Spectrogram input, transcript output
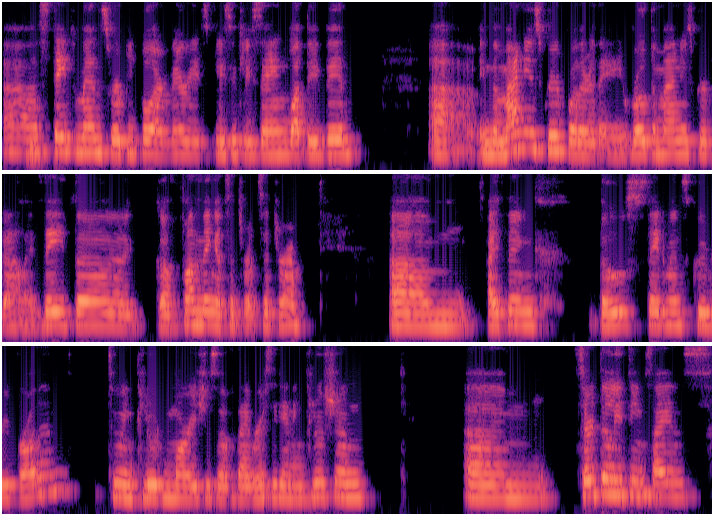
uh, statements where people are very explicitly saying what they did uh, in the manuscript, whether they wrote the manuscript, analyzed data, got funding, etc., etc. Um, I think those statements could be broadened to include more issues of diversity and inclusion, um, certainly team science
